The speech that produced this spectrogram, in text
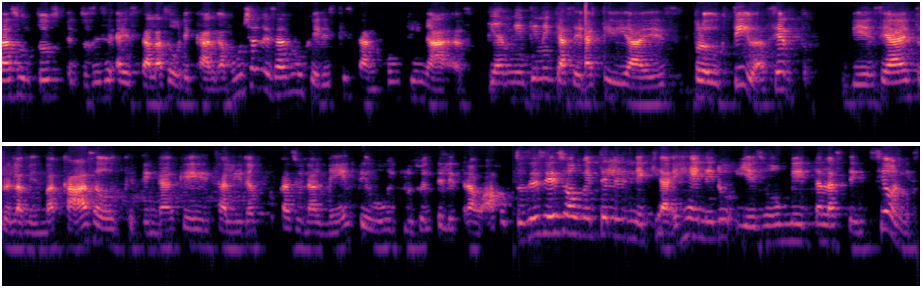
asuntos, entonces está la sobrecarga. Muchas de esas mujeres que están confinadas también tienen que hacer actividades productivas, ¿cierto? Bien sea dentro de la misma casa o que tengan que salir ocasionalmente o incluso el teletrabajo. Entonces eso aumenta la inequidad de género y eso aumenta las tensiones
